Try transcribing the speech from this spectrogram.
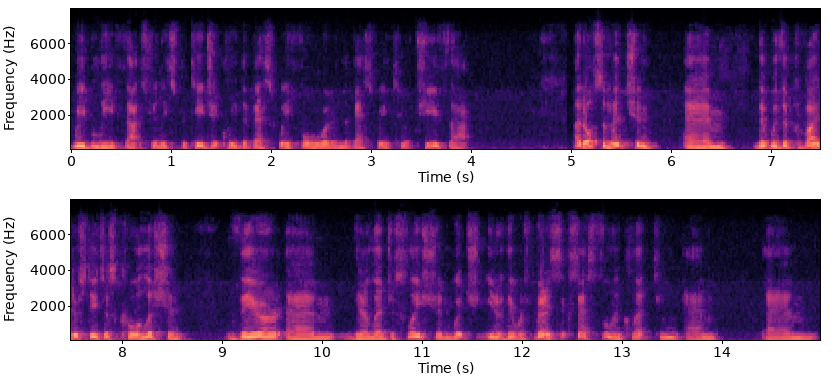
we believe that's really strategically the best way forward and the best way to achieve that. I'd also mention um, that with the Provider Status Coalition, their um, their legislation, which you know they were very successful in collecting um, um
